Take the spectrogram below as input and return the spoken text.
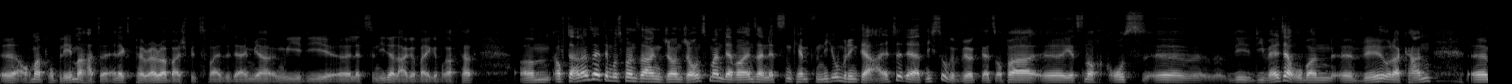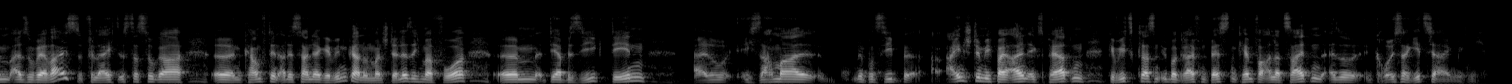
äh, auch mal Probleme hatte. Alex Pereira beispielsweise, der ihm ja irgendwie die äh, letzte Niederlage beigebracht hat. Ähm, auf der anderen Seite muss man sagen, John Jonesman, der war in seinen letzten Kämpfen nicht unbedingt der Alte, der hat nicht so gewirkt, als ob er äh, jetzt noch groß äh, die, die Welt erobern will oder kann. Ähm, also wer weiß, vielleicht ist das sogar ein Kampf, den Adesanya gewinnen kann. Und man stelle sich mal vor, ähm, der besiegt den, also ich sag mal, im Prinzip einstimmig bei allen Experten, gewichtsklassenübergreifend besten Kämpfer aller Zeiten. Also größer geht es ja eigentlich nicht.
